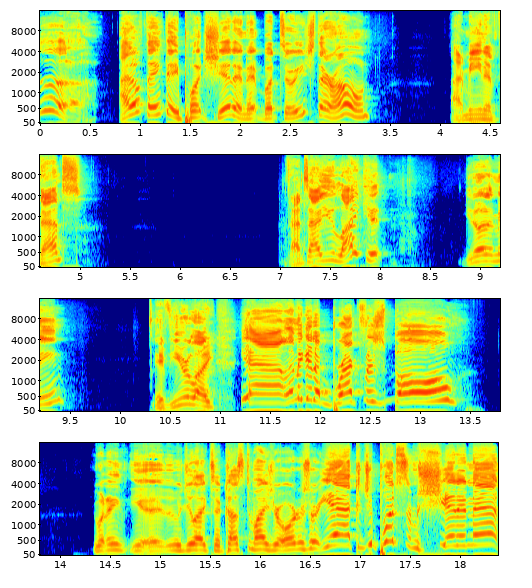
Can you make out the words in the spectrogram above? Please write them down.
Ugh. I don't think they put shit in it, but to each their own. I mean, if that's that's how you like it, you know what I mean? If you're like, yeah, let me get a breakfast bowl. You want any, would you like to customize your order, sir? Yeah, could you put some shit in that?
